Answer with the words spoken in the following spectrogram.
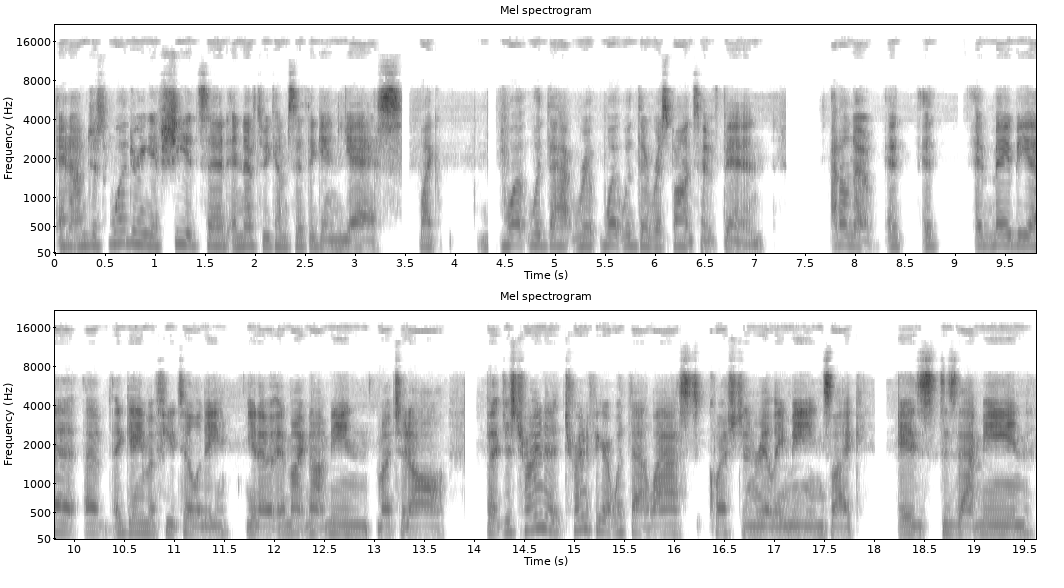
And I'm just wondering if she had said enough to become Sith again, yes. Like, what would that re- what would the response have been? I don't know. It it it may be a, a, a game of futility. You know, it might not mean much at all. But just trying to trying to figure out what that last question really means. Like, is does that mean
